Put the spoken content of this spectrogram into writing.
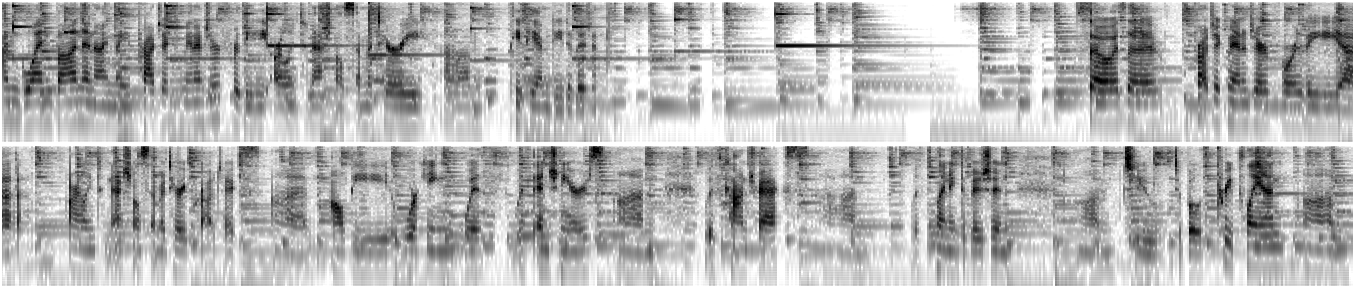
I'm Gwen Bunn and I'm a project manager for the Arlington National Cemetery um, PPMD division. So as a project manager for the uh, Arlington National Cemetery projects, um, I'll be working with, with engineers, um, with contracts, um, with planning division um, to, to both pre-plan um,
